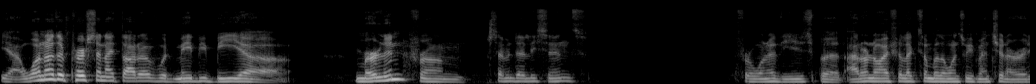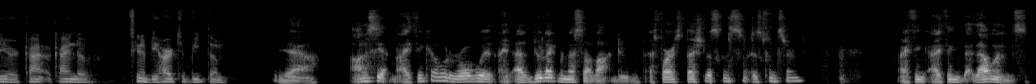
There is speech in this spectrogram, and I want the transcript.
Yeah, one other person I thought of would maybe be uh Merlin from Seven Deadly Sins for one of these, but I don't know. I feel like some of the ones we've mentioned already are kind kind of it's gonna be hard to beat them. Yeah, honestly, I think I would roll with. I, I do like Vanessa a lot, dude. As far as specialist is concerned, I think I think that that one's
